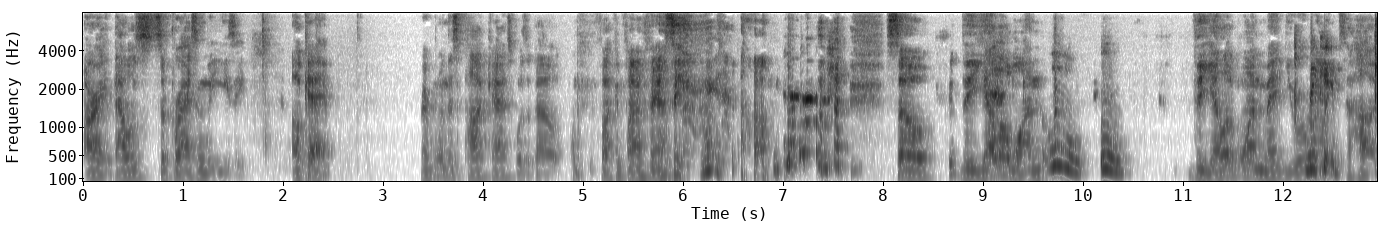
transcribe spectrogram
All right, that was surprisingly easy. Okay, remember when this podcast was about fucking Final Fantasy? um, so the yellow one, ooh, ooh. the yellow one meant you were Wicked. willing to hug.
